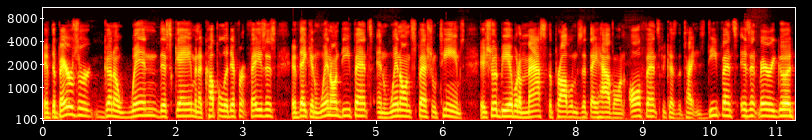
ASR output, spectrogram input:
if the Bears are going to win this game in a couple of different phases, if they can win on defense and win on special teams, it should be able to mask the problems that they have on offense because the Titans' defense isn't very good.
